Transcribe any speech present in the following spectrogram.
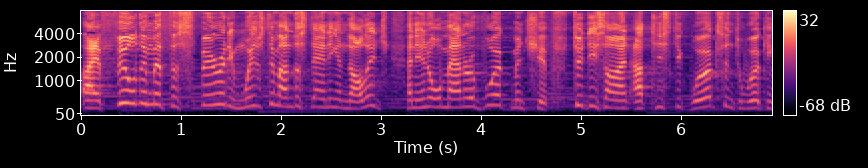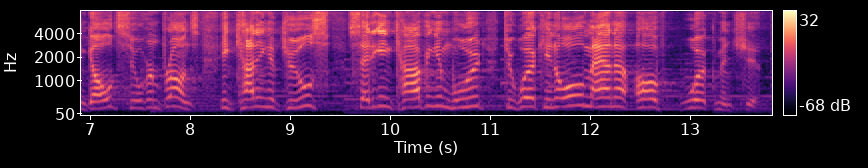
I have filled him with the Spirit in wisdom, understanding, and knowledge, and in all manner of workmanship, to design artistic works and to work in gold, silver, and bronze, in cutting of jewels, setting and carving in wood, to work in all manner of workmanship.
